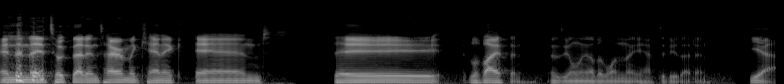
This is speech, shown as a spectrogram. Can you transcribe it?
and then they took that entire mechanic and they. Leviathan is the only other one that you have to do that in. Yeah.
